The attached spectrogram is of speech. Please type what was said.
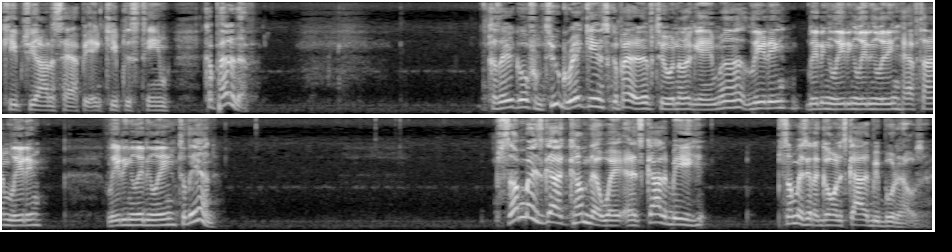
keep Giannis happy, and keep this team competitive. Because they go from two great games competitive to another game uh, leading, leading, leading, leading, leading, halftime leading, leading, leading, leading to the end. Somebody's got to come that way, and it's got to be somebody's got to go, and it's got to be Budenholzer.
